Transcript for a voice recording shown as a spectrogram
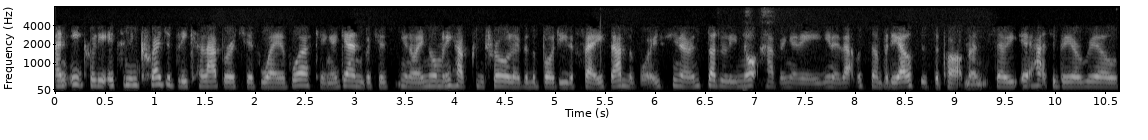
And equally, it's an incredibly collaborative way of working. Again, because you know I normally have control over the body, the face, and the voice. You know, and suddenly not having any, you know, that was somebody else's department. So it had to be a real.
